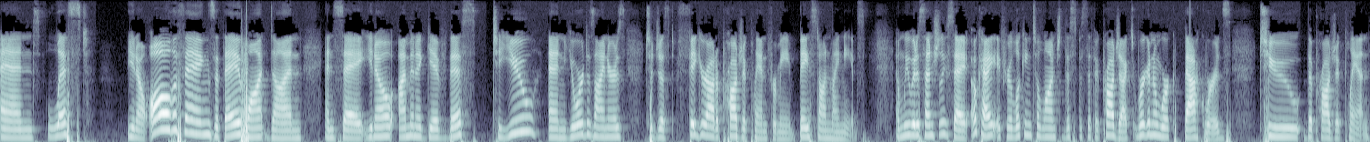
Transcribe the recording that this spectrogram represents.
and list you know, all the things that they want done and say, you know, I'm going to give this to you and your designers to just figure out a project plan for me based on my needs. And we would essentially say, okay, if you're looking to launch this specific project, we're going to work backwards to the project plan.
